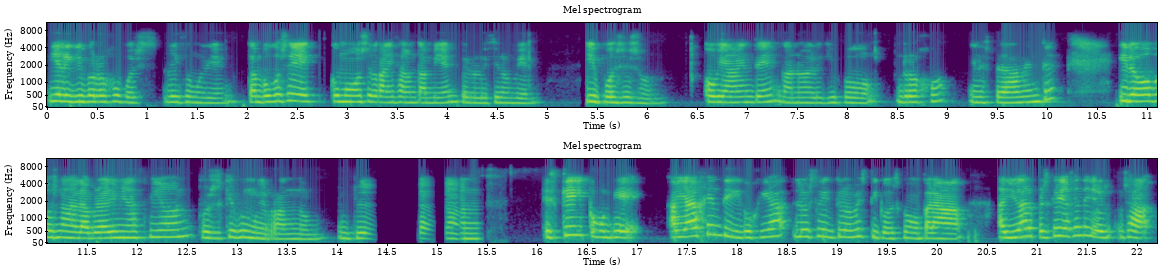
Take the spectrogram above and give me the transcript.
Y el equipo rojo pues lo hizo muy bien. Tampoco sé cómo se organizaron tan bien, pero lo hicieron bien. Y pues eso, obviamente ganó el equipo rojo, inesperadamente. Y luego, pues nada, la de eliminación, pues es que fue muy random. En plan, es que como que había gente que cogía los electrodomésticos como para ayudar, pero es que había gente que, o sea,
